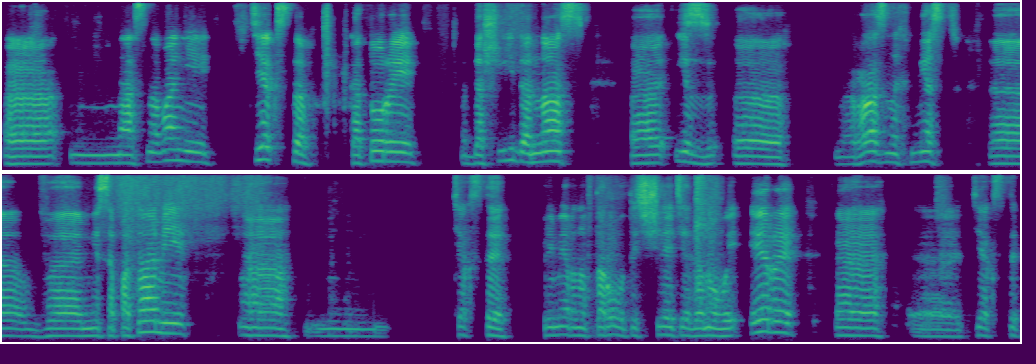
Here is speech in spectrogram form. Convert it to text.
э, на основании текстов, которые дошли до нас э, из э, разных мест э, в Месопотамии, э, тексты примерно второго тысячелетия до новой эры, э, э, тексты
